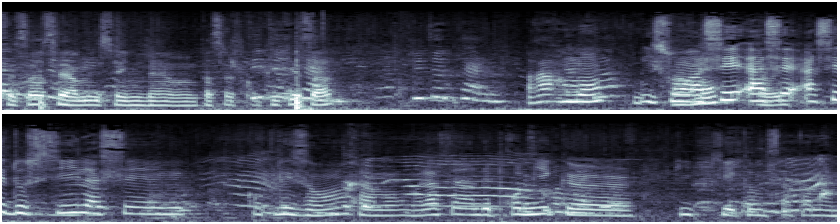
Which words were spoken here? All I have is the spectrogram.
C'est ça, c'est un, c'est une- un passage compliqué ça. Rarement. Ils sont Rarement assez, Ah assez, assez dociles, assez complaisants. Enfin, bon, là, c'est un des premiers que, qui, qui est comme ça quand même.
